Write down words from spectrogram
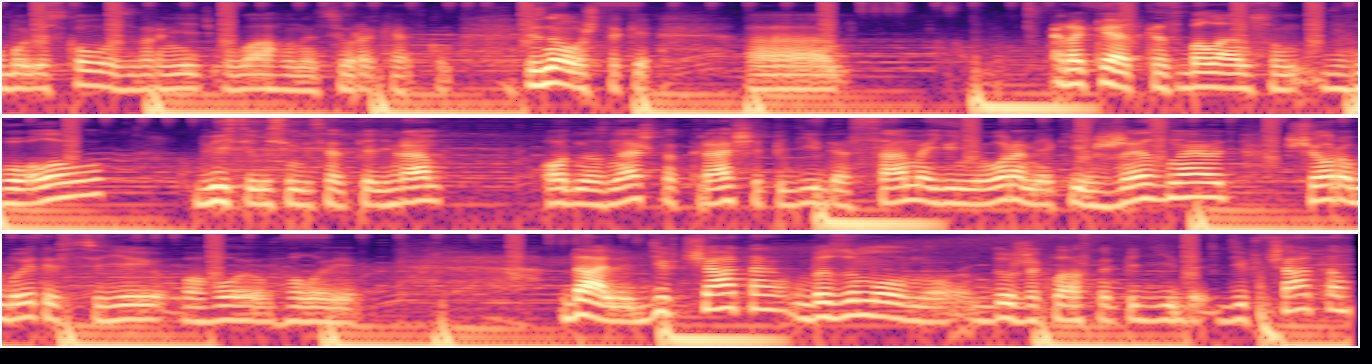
обов'язково зверніть увагу на цю ракетку. І знову ж таки, е, ракетка з балансом в голову 285 грам однозначно краще підійде саме юніорам, які вже знають, що робити з цією вагою в голові. Далі, дівчата, безумовно, дуже класно підійде дівчатам,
